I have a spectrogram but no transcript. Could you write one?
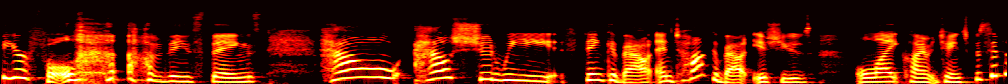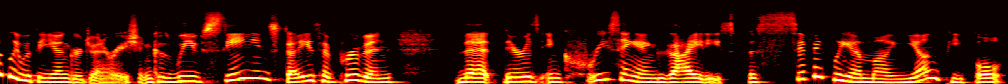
fearful of these things, how how should we think about and talk about issues like climate change specifically with the younger generation because we've seen studies have proven that there is increasing anxiety specifically among young people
